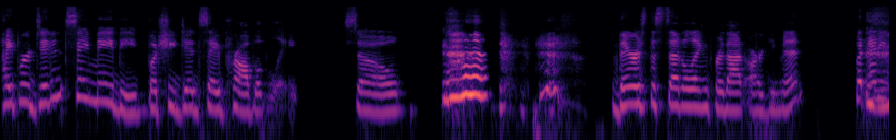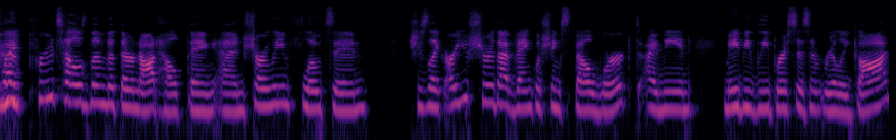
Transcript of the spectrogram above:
Piper didn't say maybe, but she did say probably. So there's the settling for that argument. But anyway, Prue tells them that they're not helping, and Charlene floats in She's like, Are you sure that vanquishing spell worked? I mean, maybe Libris isn't really gone.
